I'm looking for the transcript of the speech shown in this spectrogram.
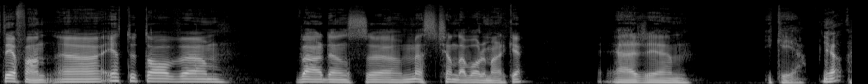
Stefan, eh, ett av eh, världens eh, mest kända varumärke är Ikea. Ja.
